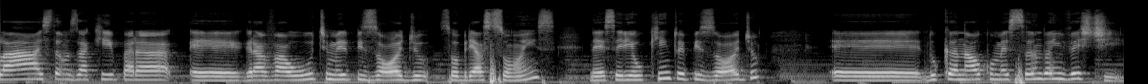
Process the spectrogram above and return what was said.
Olá, estamos aqui para é, gravar o último episódio sobre ações, né? Seria o quinto episódio é, do canal Começando a Investir.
